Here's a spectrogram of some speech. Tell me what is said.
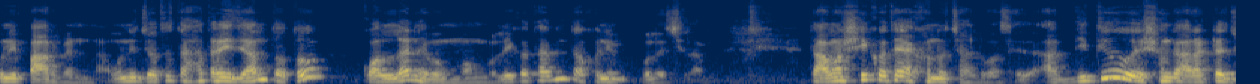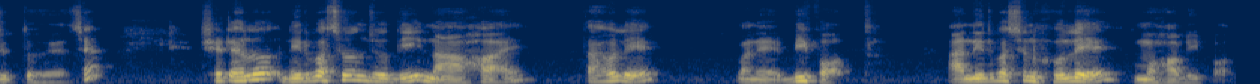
উনি পারবেন না। উনি যত তাড়াতাড়ি যান, তত কল্যাণ এবং মঙ্গল। এই কথা আমি তখনই বলেছিলাম। তো আমার সেই কথা এখনও চালু আছে। আর দ্বিতীয় এর সঙ্গে আর যুক্ত হয়েছে। সেটা হলো, নির্বাচন যদি না হয়, তাহলে মানে বিপদ। আর নির্বাচন হলে মহাবিপদ।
